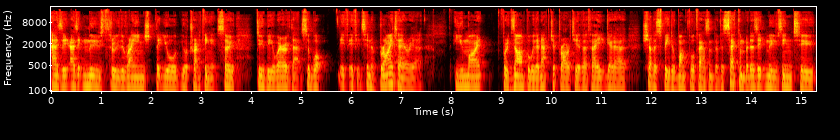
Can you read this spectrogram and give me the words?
as it as it moves through the range that you're you're tracking it. So do be aware of that. So what if if it's in a bright area, you might, for example, with an aperture priority of f8, get a shutter speed of one four thousandth of a second. But as it moves into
